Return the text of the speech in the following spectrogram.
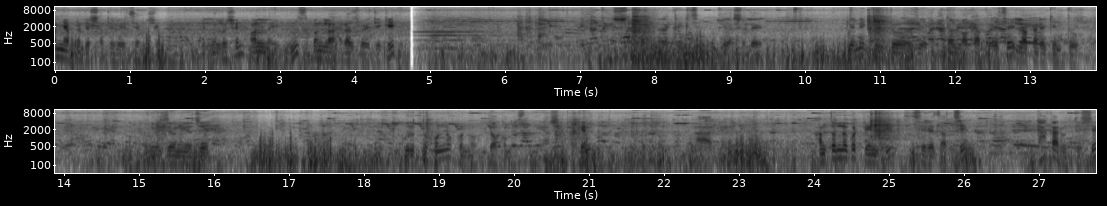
আমি আপনাদের সাথে রয়েছে আমি শেখ মোহাম্মদ বিল্লাল হোসেন, অনলাইন নিউজ বাংলা, রাজবাড়ি থেকে। আপনারা দেখছেন যে আসলে ট্রেনে কিন্তু যে লকার রয়েছে, এই লকারে কিন্তু প্রয়োজনীয় যে গুরুত্বপূর্ণ কোনো ডকুমেন্টস নিয়ে আসে থাকেন। আর আন্তর্নগর ট্রেনটি ছেড়ে যাচ্ছে ঢাকার উদ্দেশ্যে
